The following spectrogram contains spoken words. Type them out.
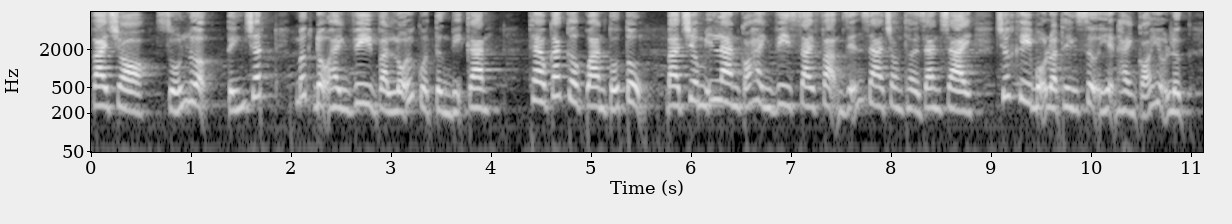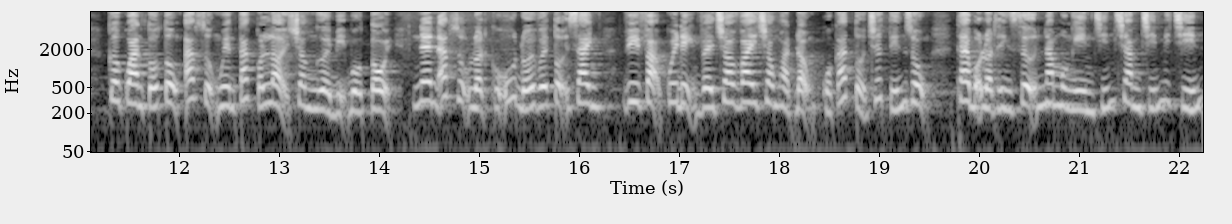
vai trò, số lượng, tính chất, mức độ hành vi và lỗi của từng bị can. Theo các cơ quan tố tụng, bà Trương Mỹ Lan có hành vi sai phạm diễn ra trong thời gian dài trước khi Bộ luật hình sự hiện hành có hiệu lực. Cơ quan tố tụng áp dụng nguyên tắc có lợi cho người bị buộc tội nên áp dụng luật cũ đối với tội danh vi phạm quy định về cho vay trong hoạt động của các tổ chức tín dụng theo Bộ luật hình sự năm 1999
